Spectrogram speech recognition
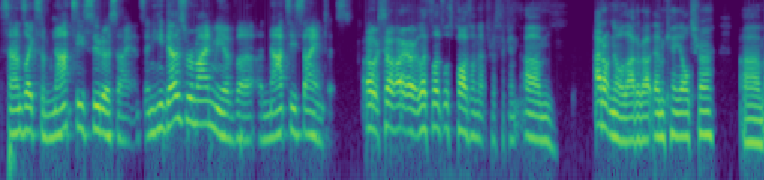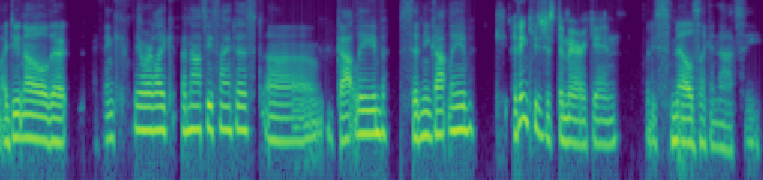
Sounds like some Nazi pseudoscience, and he does remind me of a, a Nazi scientist. Oh, so all right, all right, let's let's let's pause on that for a second. Um, I don't know a lot about MK Ultra. Um, I do know that I think they were like a Nazi scientist. Uh, Gottlieb, Sidney Gottlieb, I think he's just American. but he smells like a Nazi.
